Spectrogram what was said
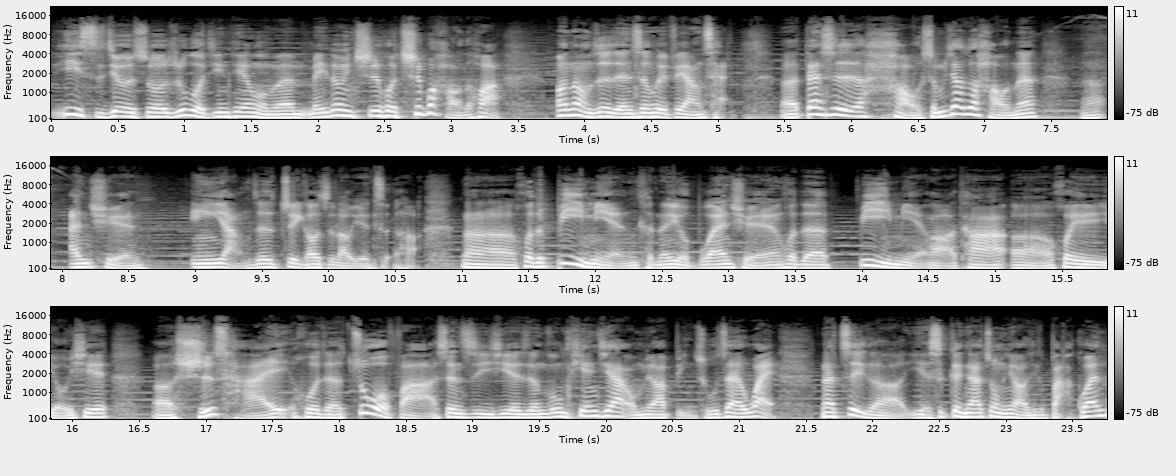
意思就是说，如果今天我们没东西吃或吃不好的话，哦，那我们这人生会非常惨。呃，但是好，什么叫做好呢？啊，安全。营养这是最高指导原则哈，那或者避免可能有不安全，或者避免啊，它呃会有一些呃食材或者做法，甚至一些人工添加，我们要摒除在外。那这个也是更加重要的一个把关。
